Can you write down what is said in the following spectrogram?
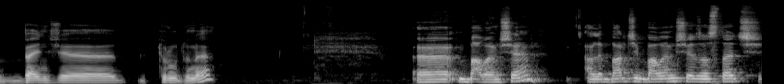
będzie trudne? E, bałem się, ale bardziej bałem się zostać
